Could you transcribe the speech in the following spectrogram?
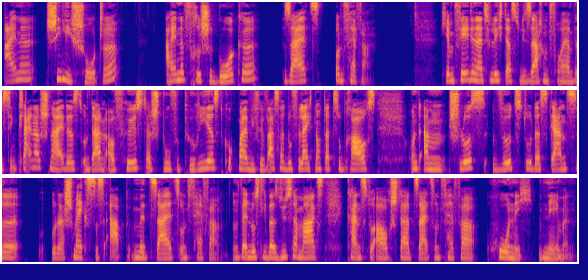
eine Chilischote, eine frische Gurke, Salz und Pfeffer. Ich empfehle dir natürlich, dass du die Sachen vorher ein bisschen kleiner schneidest und dann auf höchster Stufe pürierst. Guck mal, wie viel Wasser du vielleicht noch dazu brauchst. Und am Schluss würzt du das Ganze oder schmeckst es ab mit Salz und Pfeffer. Und wenn du es lieber süßer magst, kannst du auch statt Salz und Pfeffer Honig nehmen.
